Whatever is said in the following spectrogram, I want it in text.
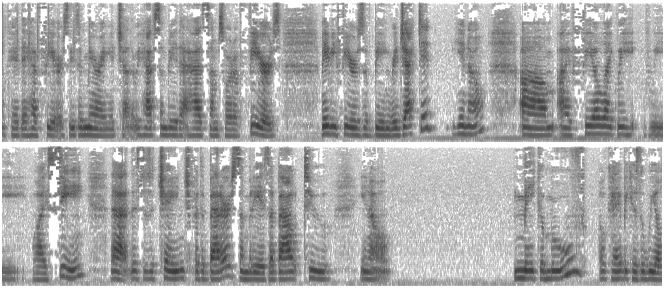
Okay, they have fears. These are mirroring each other. We have somebody that has some sort of fears, maybe fears of being rejected. You know, um, I feel like we we well, I see that this is a change for the better. Somebody is about to, you know, make a move. Okay, because the wheel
